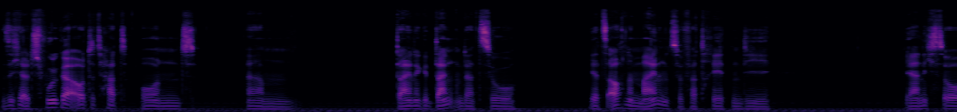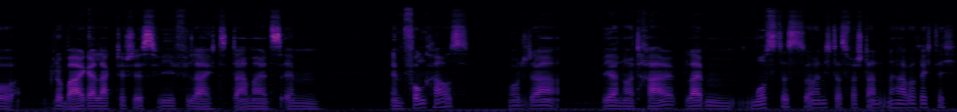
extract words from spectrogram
sich als schwul geoutet hat und ähm, deine Gedanken dazu, jetzt auch eine Meinung zu vertreten, die ja nicht so global galaktisch ist wie vielleicht damals im, im Funkhaus, wo du da ja neutral bleiben musstest, wenn ich das verstanden habe, richtig.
